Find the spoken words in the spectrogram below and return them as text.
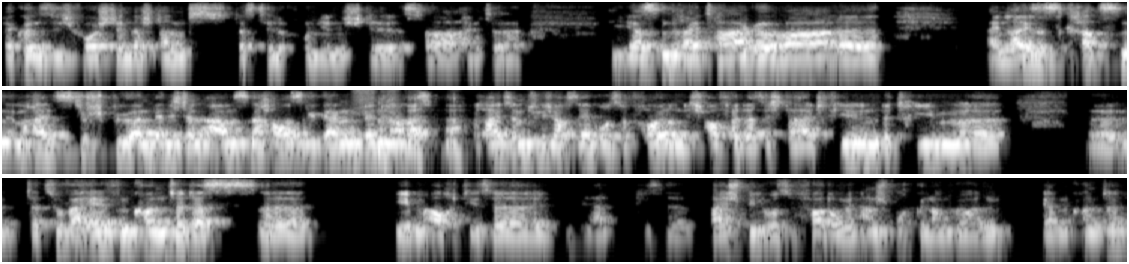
Da können Sie sich vorstellen, da stand das Telefon hier nicht still. Es war halt, äh, die ersten drei Tage war äh, ein leises Kratzen im Hals zu spüren, wenn ich dann abends nach Hause gegangen bin. Aber es bereitet natürlich auch sehr große Freude und ich hoffe, dass ich da halt vielen Betrieben äh, äh, dazu verhelfen konnte, dass äh, eben auch diese, ja, diese beispiellose Förderung in Anspruch genommen worden, werden konnte.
